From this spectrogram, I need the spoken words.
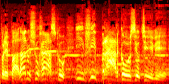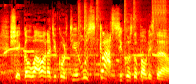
preparar o churrasco e vibrar com o seu time. Chegou a hora de curtir os clássicos do Paulistão.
